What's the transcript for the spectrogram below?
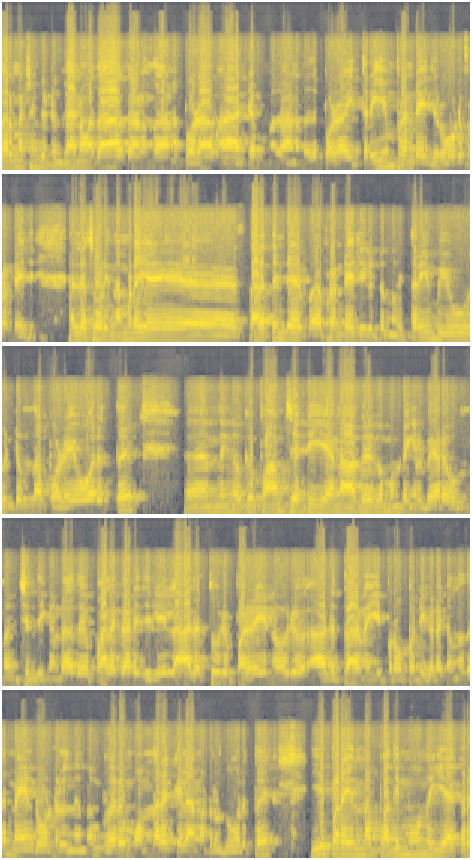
പെർമിഷൻ കിട്ടും. കാരണം അതാ കാണുന്നതാണ് പുഴ അറ്റം കാണുന്നത് പുഴ. ഇത്രയും ഫ്രണ്ടേജ് റോഡ് ഫ്രണ്ടേജ് അല്ല സോറി നമ്മുടെ സ്ഥലത്തിന്റെ ഫ്രണ്ടേജ് കിട്ടുന്നു. ഇത്രയും വ്യൂ കിട്ടുന്ന പുഴയോരത്ത് നിങ്ങൾക്ക് ഫാം സെറ്റ് ചെയ്യാൻ ആഗ്രഹമുണ്ടെങ്കിൽ വേറെ ഒന്നും ചിന്തിക്കേണ്ട. അത് പാലക്കാട് ജില്ലയിൽ ആലത്തൂർ പഴയനൂർ അടുത്താണ് ഈ പ്രോപ്പർട്ടി കിടക്കുന്നത്. മെയിൻ റോഡിൽ നിന്നും വെറും ഒന്നര കിലോമീറ്റർ ദൂരത്ത് ഈ പറയുന്ന പതിമൂന്ന് ഏക്കർ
